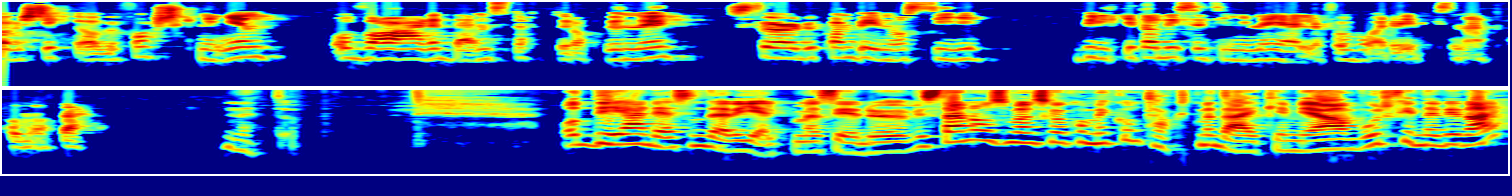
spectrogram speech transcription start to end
oversikt over forskningen og hva er det den støtter opp under, før du kan begynne å si hvilket av disse tingene gjelder for vår virksomhet, på en måte. Nettopp. Og det er det som dere hjelper med, sier du. Hvis det er noen som ønsker å komme i kontakt med deg, Kimia, hvor finner de deg?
